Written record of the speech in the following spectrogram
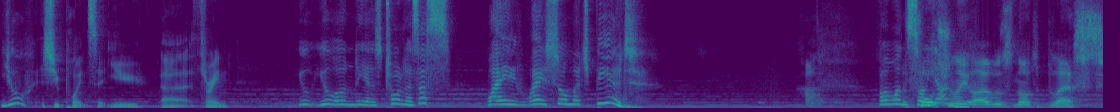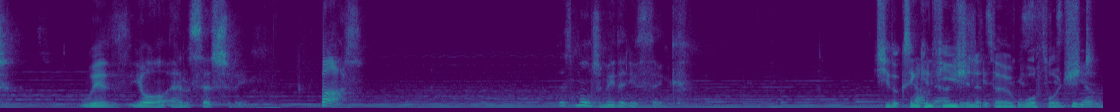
you. She points at you, uh, Threign. You, you only as tall as us. Why, why so much beard? For one so young. Unfortunately, I was not blessed with your ancestry. But there's more to me than you think. She looks in Calm down, confusion she's- at she's- the she's- she's Warforged.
